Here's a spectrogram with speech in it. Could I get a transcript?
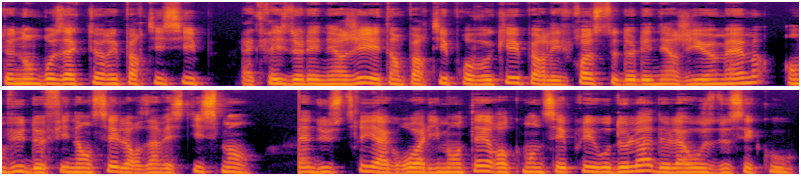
De nombreux acteurs y participent. La crise de l'énergie est en partie provoquée par les trusts de l'énergie eux-mêmes en vue de financer leurs investissements. L'industrie agroalimentaire augmente ses prix au-delà de la hausse de ses coûts.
